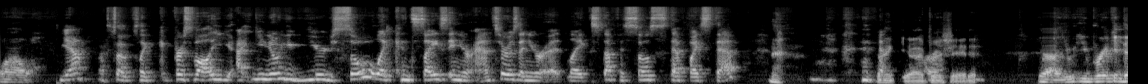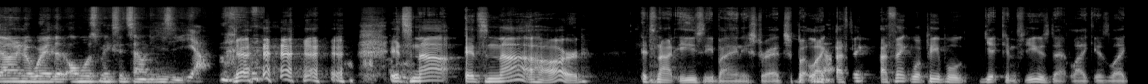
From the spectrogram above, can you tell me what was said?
Wow. Yeah. So it's like, first of all, you, you know, you, you're so like concise in your answers and your like stuff is so step by step. Thank you. I appreciate it. Yeah, you, you break it down in a way that almost makes it sound easy. Yeah. it's not it's not hard. It's not easy by any stretch. But like I think I think what people get confused at like is like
